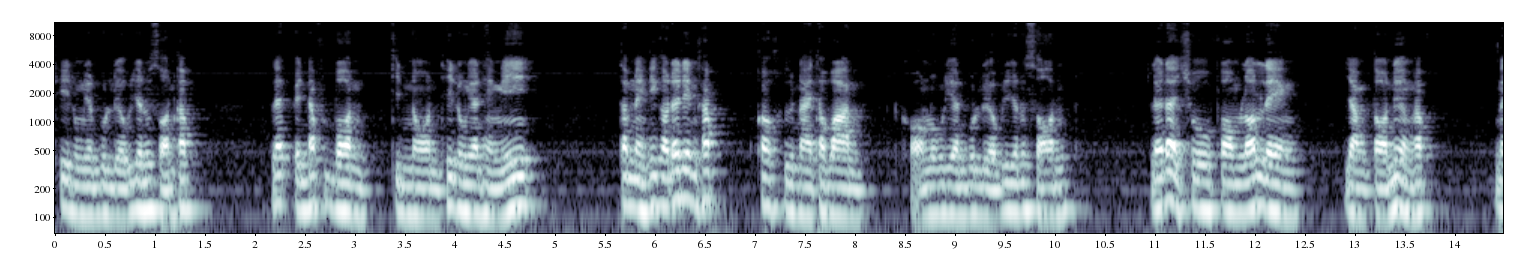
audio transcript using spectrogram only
ที่โรงเรียนบุญเหลือวิทยานุสรณ์ครับ และเป็นนักฟุตบอลกินนอนที่โรงเรียนแห่งนี้ ตำแหน่งที่เขาได้เล่นครับ ก็คือนายทวารของโรงเรียนบุญเหลือวิทยานุสรณ์และได้โชว์ฟอร์มร้อนแรงอย่างต่อเนื่องครับ ใน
